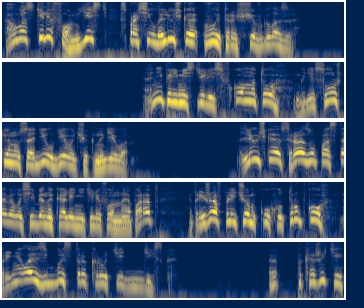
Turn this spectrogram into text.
«А у вас телефон есть?» — спросила Люська, вытаращив глаза. Они переместились в комнату, где Слушкин усадил девочек на диван. Люська сразу поставила себе на колени телефонный аппарат и, прижав плечом к уху трубку, принялась быстро крутить диск. «Э, «Покажите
